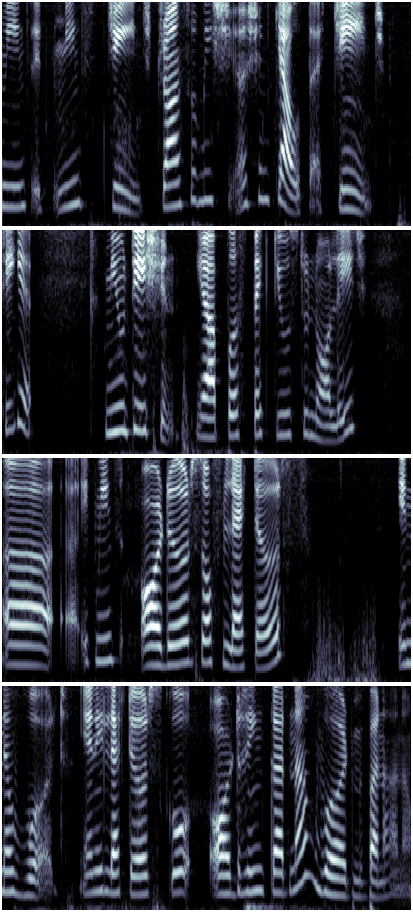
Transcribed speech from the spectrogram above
means it means change transformation क्या होता है? चेंज ठीक है? म्यूटेशन या perspectives to knowledge it means orders of letters in a word यानी लेटर्स को ऑर्डरिंग करना वर्ड में बनाना।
